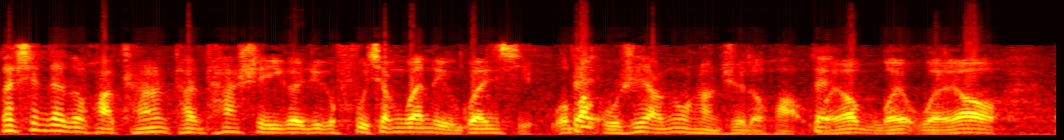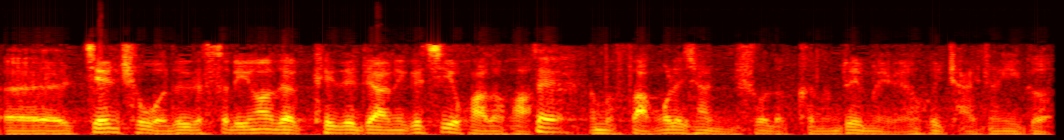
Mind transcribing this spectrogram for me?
那现在的话，常常它它是一个这个负相关的一个关系。我把股市要弄上去的话，我要我我要呃坚持我这个四零幺的 K 的这样的一个计划的话，对。那么反过来像你说的，可能对美元会产生一个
